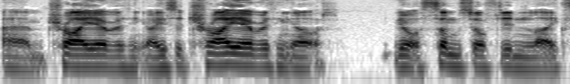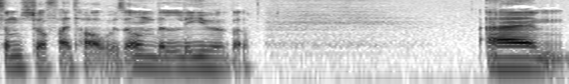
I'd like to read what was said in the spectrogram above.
Um, try everything. I used to try everything out. You know, some stuff didn't like, some stuff I thought was unbelievable. Um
